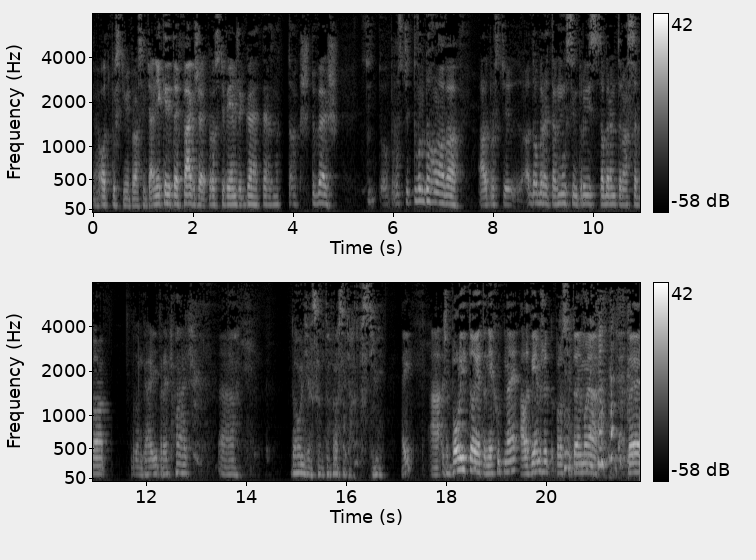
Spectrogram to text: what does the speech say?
odpusti mi prosím ťa. A niekedy to je fakt, že proste viem, že Gaja, teraz ma tak štveš, si to proste tvrdohlava, ale proste, a dobre, tak musím prísť, zoberiem to na seba, potom Gaji, prepáč. A, dohodil som to, prosím ťa, odpusti mi. Hej? A že boli to, je to nechutné, ale viem, že to, proste to je moja, to je,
